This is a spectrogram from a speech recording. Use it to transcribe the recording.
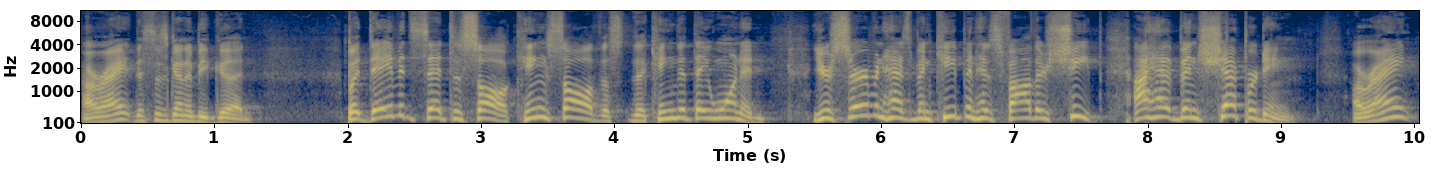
All right, this is going to be good. But David said to Saul, King Saul, the, the, king that they wanted, Your servant has been keeping his father's sheep. I have been shepherding. All right?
